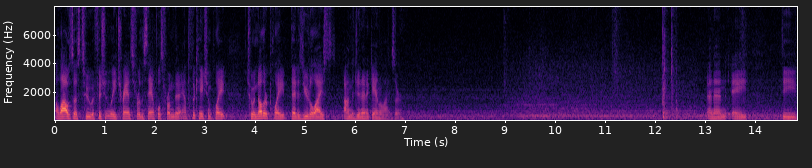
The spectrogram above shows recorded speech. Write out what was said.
allows us to efficiently transfer the samples from the amplification plate to another plate that is utilized on the genetic analyzer. And then a, the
